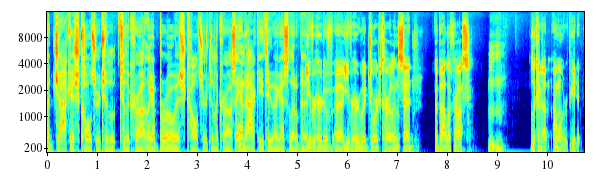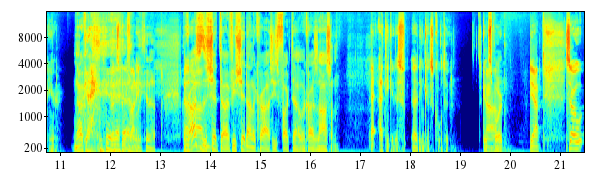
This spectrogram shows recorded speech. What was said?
a jockish culture to to lacrosse, like a broish culture to lacrosse and hockey too, I guess a little bit. You ever heard of? Uh, you ever heard what George Carlin said about lacrosse? Mm-mm. Look it up. I won't repeat it here. Okay, that's pretty funny. Look it up. Lacrosse Um, is the shit though. If he's shitting on lacrosse, he's fucked up. Lacrosse is awesome. I, think it is. I think it's cool too. It's a good sport. Yeah. So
